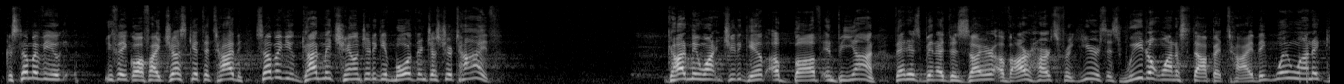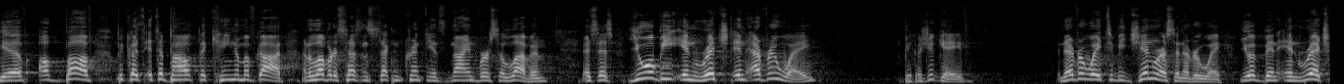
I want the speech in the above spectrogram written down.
Because some of you, you think, well, if I just get the tithing, some of you, God may challenge you to give more than just your tithe. God may want you to give above and beyond. That has been a desire of our hearts for years is we don't want to stop at tithing. We want to give above because it's about the kingdom of God. And I love what it says in 2 Corinthians 9, verse 11. It says, You will be enriched in every way because you gave. In every way, to be generous in every way. You have been enriched.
